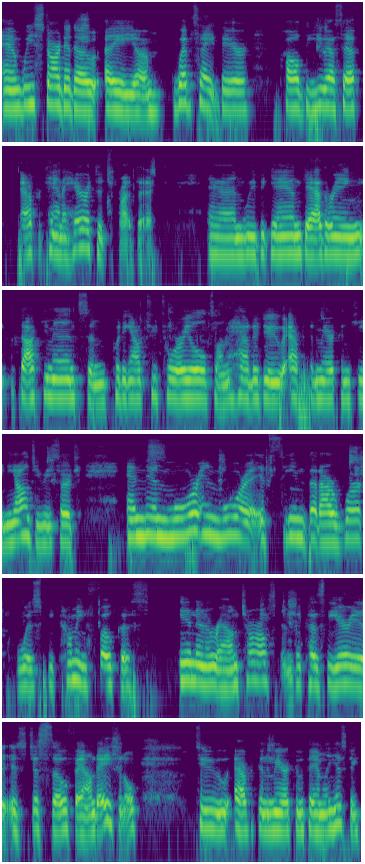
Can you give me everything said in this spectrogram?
And we started a, a um, website there called the USF Africana Heritage Project. And we began gathering documents and putting out tutorials on how to do African American genealogy research. And then more and more, it seemed that our work was becoming focused in and around Charleston because the area is just so foundational to African American family history.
